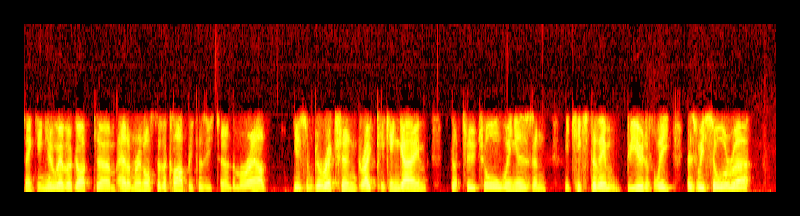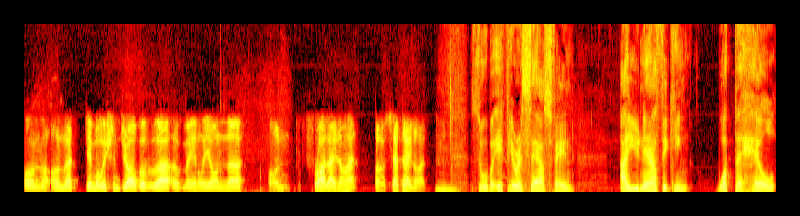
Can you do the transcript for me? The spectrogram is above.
thanking whoever got um, Adam Reynolds to the club because he's turned them around. Gives them direction, great kicking game. Got two tall wingers, and he kicks to them beautifully, as we saw uh, on on that demolition job of uh, of Manly on uh, on Friday night, on Saturday night. So, but if you're a South fan, are you now thinking, what the hell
